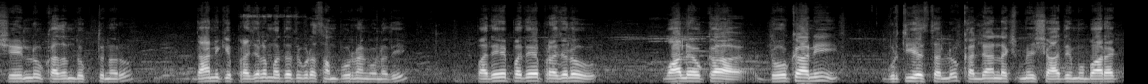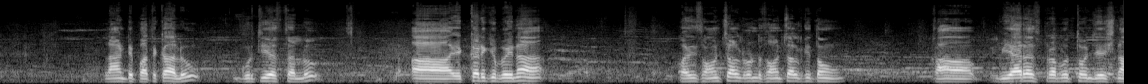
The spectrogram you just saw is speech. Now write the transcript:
శ్రేణులు కథం దొక్కుతున్నారు. దానికి ప్రజల మద్దతు కూడా సంపూర్ణంగా ఉన్నది. పదే పదే ప్రజలు వాళ్ళ యొక్క డోకాని గుర్తు చేస్తారు కళ్యాణ్ లక్ష్మి షాదీ ముబారక్ లాంటి పథకాలు గుర్తు చేస్తారు ఎక్కడికి పోయినా పది సంవత్సరాలు రెండు సంవత్సరాల క్రితం బీఆర్ఎస్ ప్రభుత్వం చేసిన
